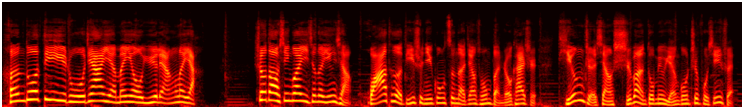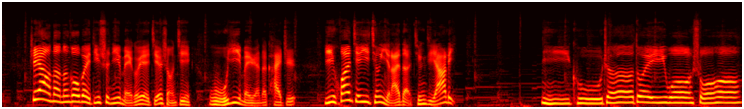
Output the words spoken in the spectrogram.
很多地主家也没有余粮了呀。受到新冠疫情的影响，华特迪士尼公司呢将从本周开始停止向十万多名员工支付薪水，这样呢能够为迪士尼每个月节省近五亿美元的开支，以缓解疫情以来的经济压力。你哭着对我说：“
